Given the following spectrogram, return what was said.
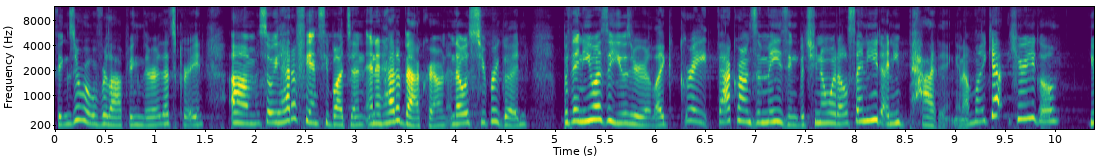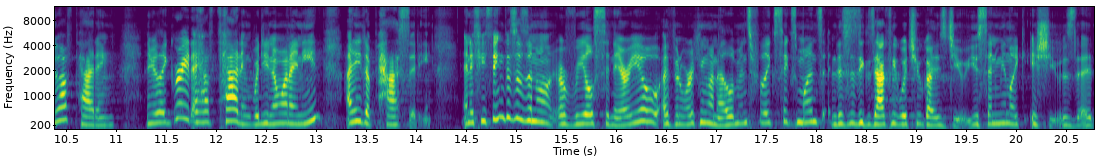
things are overlapping there, that's great. Um, so we had a fancy button, and it had a background, and that was super good. But then you as a user, you're like, great, background's amazing, but you know what else I need? I need padding. And I'm like, yeah, here you go. You have padding. And you're like, great, I have padding, but you know what I need? I need opacity. And if you think this isn't a, real scenario, I've been working on elements for like six months, and this is exactly what you guys do. You send me like issues that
